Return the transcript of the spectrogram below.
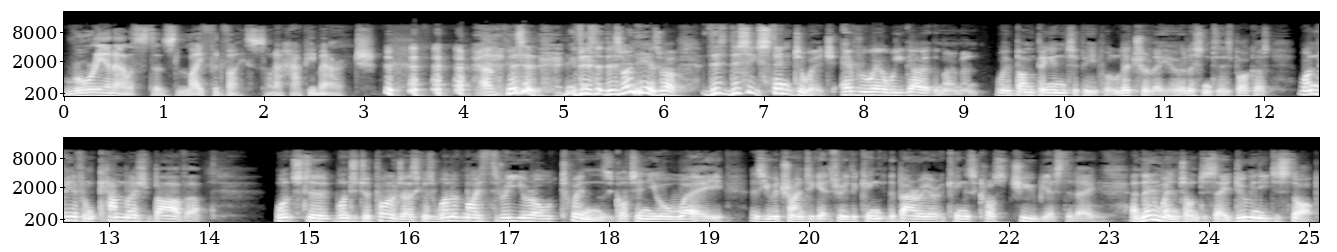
Rory and Alastair's Life Advice on a Happy Marriage. um, Listen, there's, there's one here as well. This, this extent to which everywhere we go at the moment, we're bumping into people literally who are listening to this podcast. One here from Kamlesh Bava wants to wanted to apologise because one of my three-year-old twins got in your way as you were trying to get through the King, the barrier at King's Cross Tube yesterday, and then went on to say, "Do we need to stop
